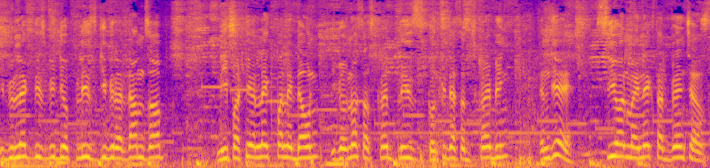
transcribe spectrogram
If you like this video, please give it a thumbs up. Nipatie like pale down. If you have not subscribed, please consider subscribing. And yeah, see you on my next adventures.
